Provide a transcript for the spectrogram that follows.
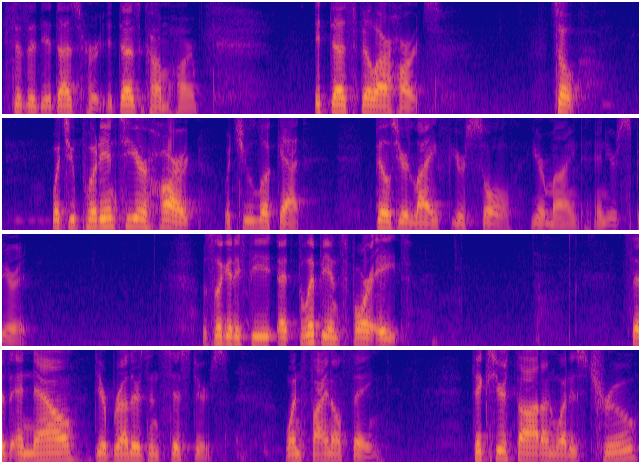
He says that it does hurt, it does come harm it does fill our hearts. So, what you put into your heart, what you look at, fills your life, your soul, your mind, and your spirit. Let's look at, at Philippians 4 8. It says, And now, dear brothers and sisters, one final thing. Fix your thought on what is true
